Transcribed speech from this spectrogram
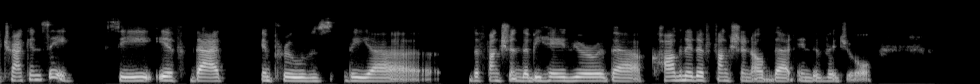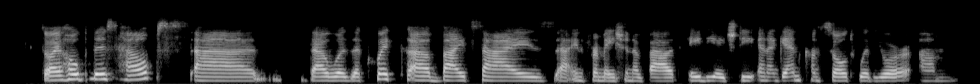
track, and see. See if that improves the uh, the function, the behavior, the cognitive function of that individual. So I hope this helps. Uh, that was a quick uh, bite size uh, information about ADHD. And again, consult with your um,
